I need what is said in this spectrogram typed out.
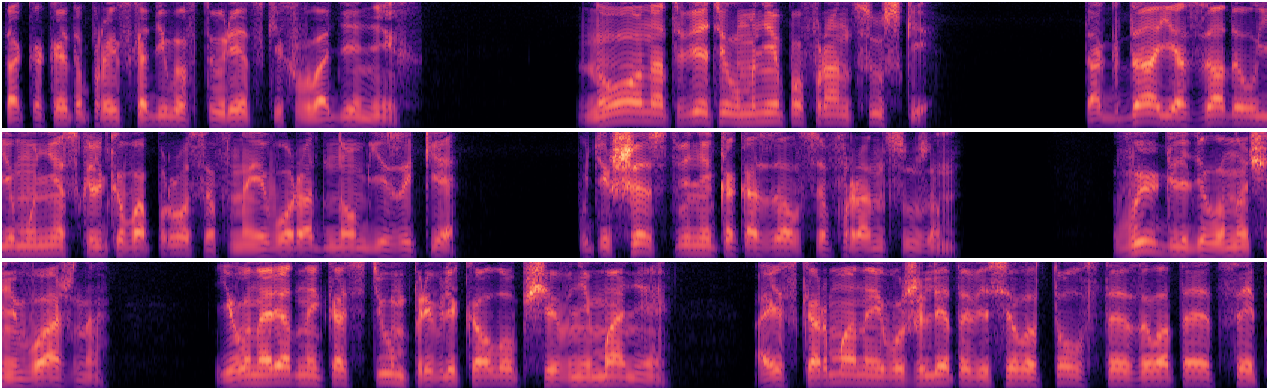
так как это происходило в турецких владениях. Но он ответил мне по-французски. Тогда я задал ему несколько вопросов на его родном языке. Путешественник оказался французом. Выглядел он очень важно. Его нарядный костюм привлекал общее внимание, а из кармана его жилета висела толстая золотая цепь,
